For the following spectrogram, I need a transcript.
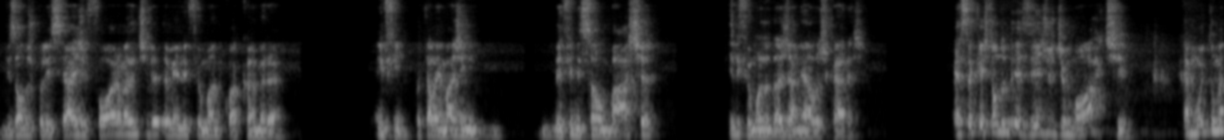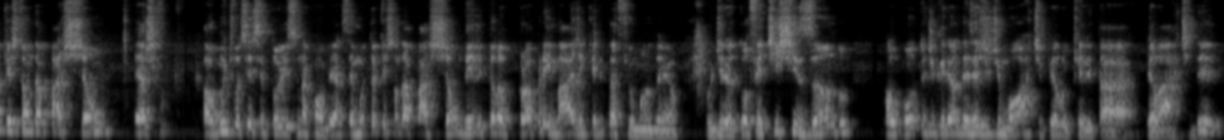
visão dos policiais de fora, mas a gente vê também ele filmando com a câmera, enfim, com aquela imagem definição baixa, ele filmando da janela os caras. Essa questão do desejo de morte é muito uma questão da paixão. Eu acho que algum de vocês citou isso na conversa. É muito a questão da paixão dele pela própria imagem que ele está filmando, né? O diretor fetichizando ao ponto de criar um desejo de morte pelo que ele tá, pela arte dele.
